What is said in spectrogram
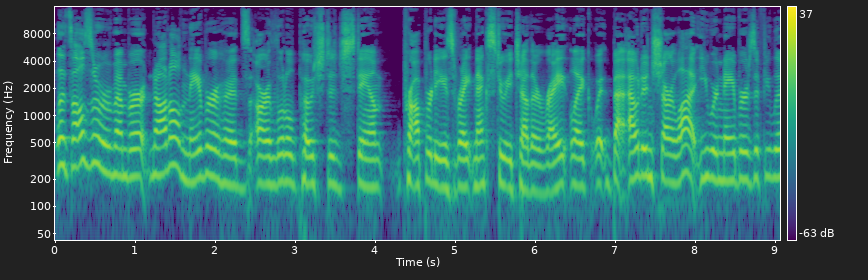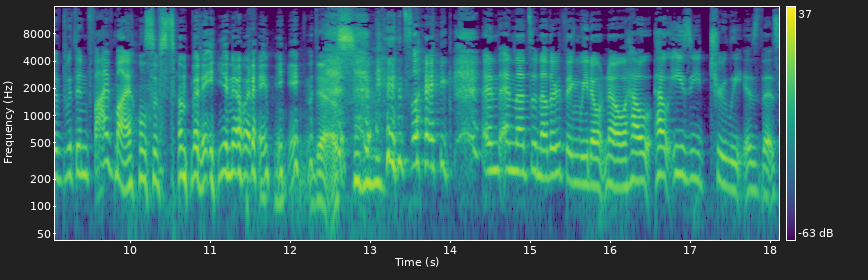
Let's also remember not all neighborhoods are little postage stamp properties right next to each other, right? Like out in Charlotte, you were neighbors if you lived within five miles of somebody. You know what I mean? Yes. it's like and and that's another thing we don't know how how easy truly is this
